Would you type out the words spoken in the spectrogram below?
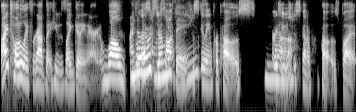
I totally forgot that he was like getting married. Well, I the know, there were so many him, he was things. just getting proposed, or he was just gonna propose, but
